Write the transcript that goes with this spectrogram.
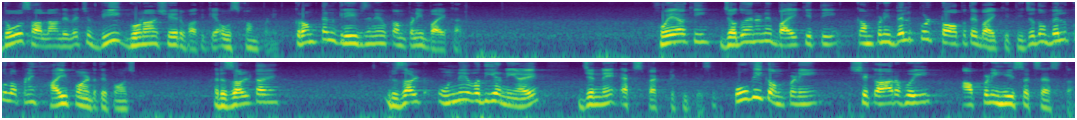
2 ਸਾਲਾਂ ਦੇ ਵਿੱਚ 20 ਗੁਣਾ ਸ਼ੇਅਰ ਵੱਧ ਗਿਆ ਉਸ ਕੰਪਨੀ ਕ੍ਰੌਂਪਟਨ ਗ੍ਰੀਵਜ਼ ਨੇ ਉਹ ਕੰਪਨੀ ਬਾਏ ਕਰ ਹੋਇਆ ਕਿ? ਜਦੋਂ ਇਹਨਾਂ ਨੇ ਬਾਈ ਕੀਤੀ, ਕੰਪਨੀ ਬਿਲਕੁਲ ਟੌਪ ਤੇ ਬਾਈ ਕੀਤੀ, ਜਦੋਂ ਬਿਲਕੁਲ ਆਪਣੇ ਹਾਈ ਪੁਆਇੰਟ ਤੇ ਪਹੁੰਚ ਰਿਜ਼ਲਟ ਆਏ। ਰਿਜ਼ਲਟ ਉਨੇ ਵਧੀਆ ਨਹੀਂ ਆਏ ਜਿੰਨੇ ਐਕਸਪੈਕਟ ਕੀਤੇ ਸੀ। ਉਹ ਵੀ ਕੰਪਨੀ ਸ਼ਿਕਾਰ ਹੋਈ, ਆਪਣੀ ਹੀ ਸਕਸੈਸ ਦਾ।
